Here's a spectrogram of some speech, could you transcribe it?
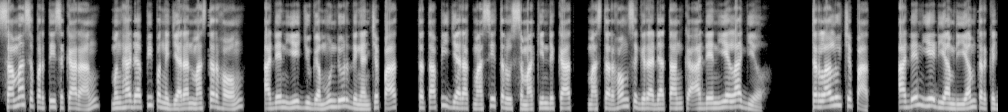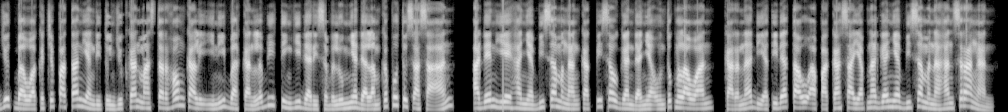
Sama seperti sekarang, menghadapi pengejaran Master Hong, Aden Ye juga mundur dengan cepat, tetapi jarak masih terus semakin dekat, Master Hong segera datang ke Aden Ye Lagil. Terlalu cepat. Aden Ye diam-diam terkejut bahwa kecepatan yang ditunjukkan Master Hong kali ini bahkan lebih tinggi dari sebelumnya dalam keputusasaan, Aden Ye hanya bisa mengangkat pisau gandanya untuk melawan, karena dia tidak tahu apakah sayap naganya bisa menahan serangan.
